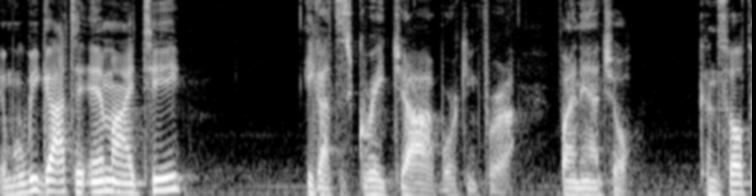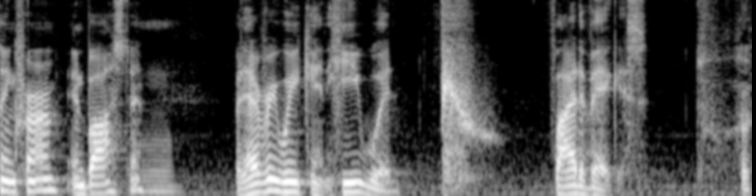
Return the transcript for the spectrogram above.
And when we got to MIT, he got this great job working for a financial consulting firm in Boston. Mm. But every weekend, he would phew, fly to Vegas.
